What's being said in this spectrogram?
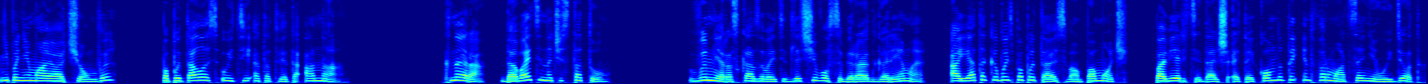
«Не понимаю, о чем вы?» Попыталась уйти от ответа она. «Кнера, давайте на чистоту. Вы мне рассказываете, для чего собирают гаремы, а я так и быть попытаюсь вам помочь. Поверьте, дальше этой комнаты информация не уйдет».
